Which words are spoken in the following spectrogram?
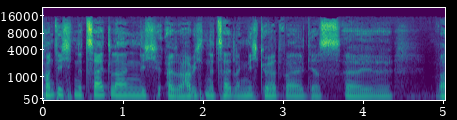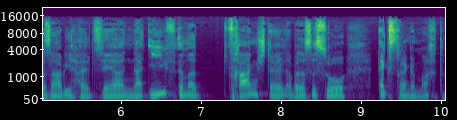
Konnte ich eine Zeit lang nicht, also habe ich eine Zeit lang nicht gehört, weil das äh, Wasabi halt sehr naiv immer Fragen stellt, aber das ist so extra gemacht,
